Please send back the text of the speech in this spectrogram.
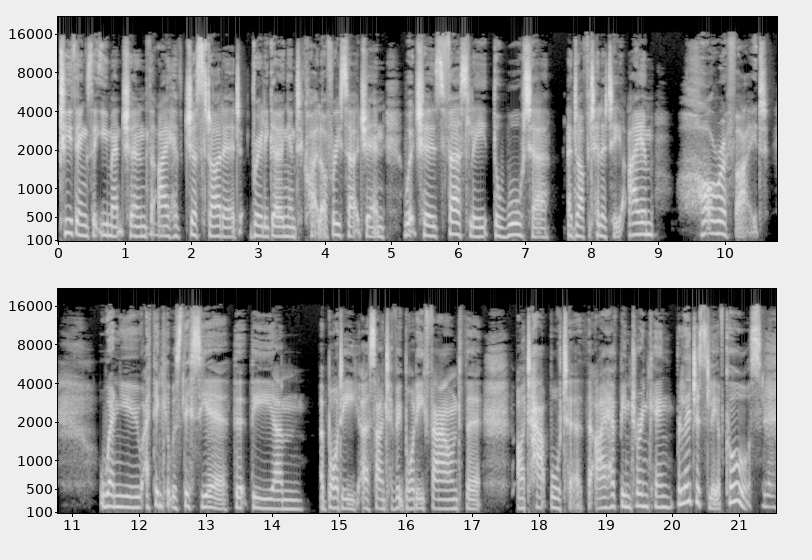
two things that you mentioned that mm. I have just started really going into quite a lot of research in, which is firstly the water and our fertility. I am horrified when you, I think it was this year that the, um, a body, a scientific body found that our tap water that I have been drinking religiously, of course. Yes.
